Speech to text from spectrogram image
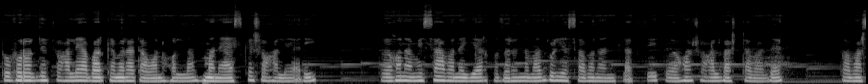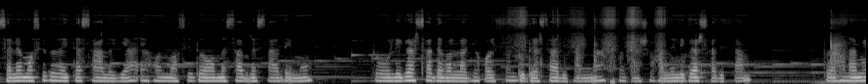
তো পরের দিন সকালে আবার ক্যামেরাটা অন করলাম। মানে আজকে সকালে আরই তো এখন আমি চা বানাই আর ফজরের নামাজ পড়িয়া চা বানানিতে লাগছি। তো এখন সকাল পাঁচটা বাজে। তো আমার ছেলে মসজিদও যাইতা চা লইয়া, এখন মসজিদও মেসাবরে চা দিমু। তো লিগার চা দেবার লাগে কইছেন, দুধের চা দিতাম না। কইছেন সকালে লিগার চা দিতাম। তো এখন আমি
